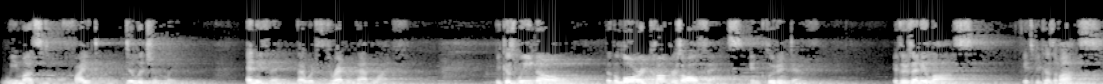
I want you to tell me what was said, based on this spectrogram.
We must fight diligently anything that would threaten that life. Because we know that the Lord conquers all things, including death. If there's any loss, it's because of us,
